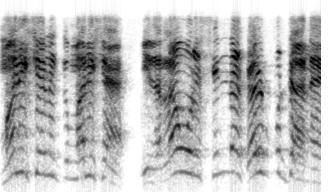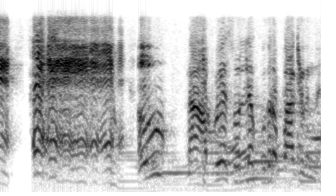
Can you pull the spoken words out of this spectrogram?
மனுஷனுக்கு மனுஷன். இதெல்லாம் ஒரு சின்ன ஹெல்ப் தானே. நான் அப்பவே சொல்ல குதிரை பாக்கணுங்க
